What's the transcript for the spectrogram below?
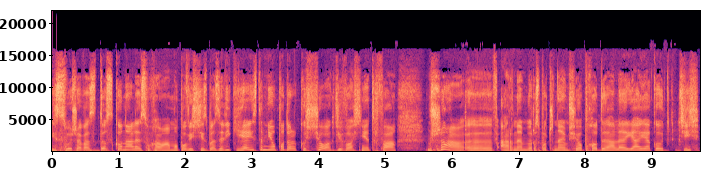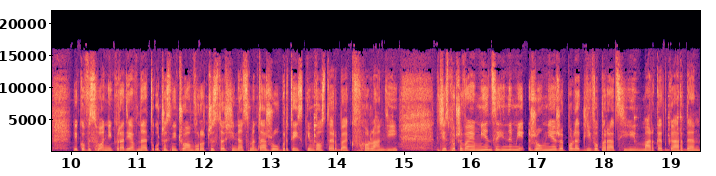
I słyszę was doskonale, słuchałam opowieści z Bazyliki. Ja jestem nieopodal kościoła, gdzie właśnie trwa msza e, w Arnem. Rozpoczynają się obchody, ale ja jako dziś, jako wysłannik Radia Wnet uczestniczyłam w uroczystości na cmentarzu brytyjskim w Osterbeek w Holandii, gdzie spoczywają innymi żołnierze polegli w operacji Market Garden.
